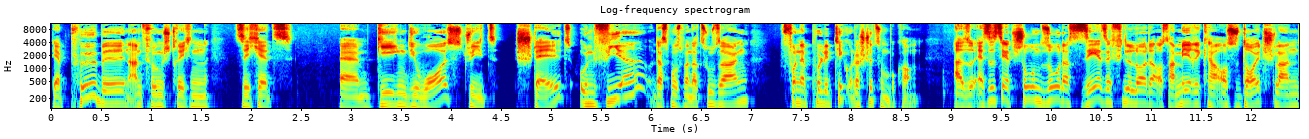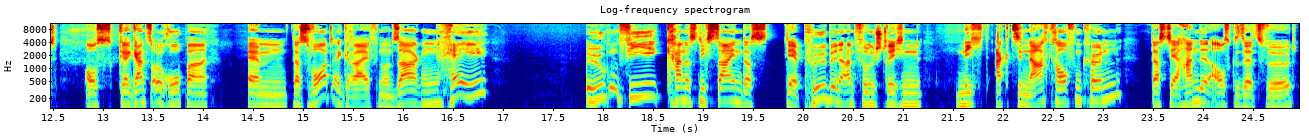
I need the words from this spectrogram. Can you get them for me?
der Pöbel in Anführungsstrichen sich jetzt ähm, gegen die Wall Street stellt und wir, das muss man dazu sagen, von der Politik Unterstützung bekommen. Also es ist jetzt schon so, dass sehr, sehr viele Leute aus Amerika, aus Deutschland, aus ganz Europa ähm, das Wort ergreifen und sagen, hey, irgendwie kann es nicht sein, dass der Pöbel in Anführungsstrichen nicht Aktien nachkaufen können, dass der Handel ausgesetzt wird,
